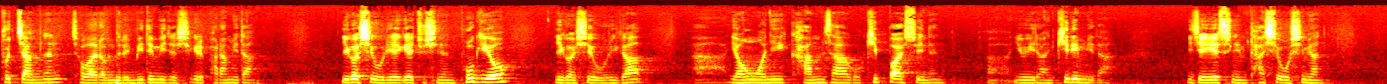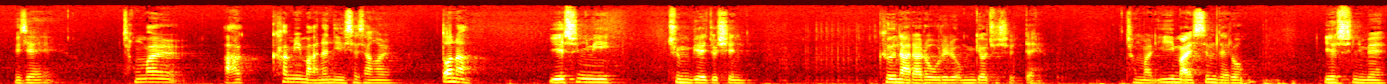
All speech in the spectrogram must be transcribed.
붙잡는 저와 여러분들의 믿음이 되시길 바랍니다. 이것이 우리에게 주시는 복이요 이것이 우리가 영원히 감사하고 기뻐할 수 있는 어, 유일한 길입니다. 이제 예수님 다시 오시면 이제 정말 악함이 많은 이 세상을 떠나 예수님이 준비해 주신 그 나라로 우리를 옮겨 주실 때 정말 이 말씀대로 예수님의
